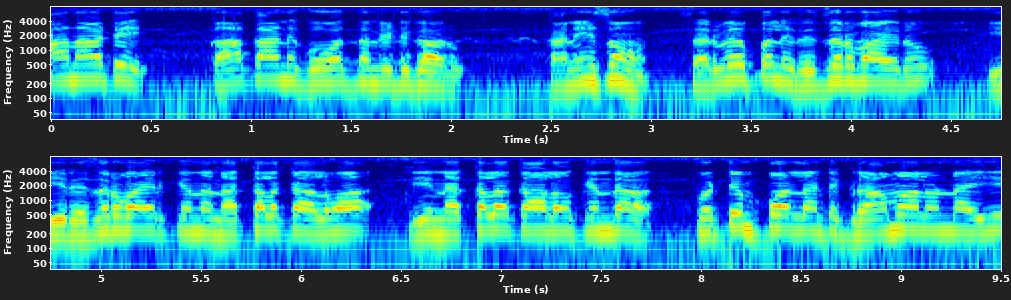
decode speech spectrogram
ఆనాటి కాకాని గోవర్ధన్ రెడ్డి గారు కనీసం సర్వేపల్లి రిజర్వాయరు ఈ రిజర్వాయర్ కింద నక్కల కాలువ ఈ నక్కల కాలువ కింద పొట్టింపాడు లాంటి గ్రామాలు ఉన్నాయి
